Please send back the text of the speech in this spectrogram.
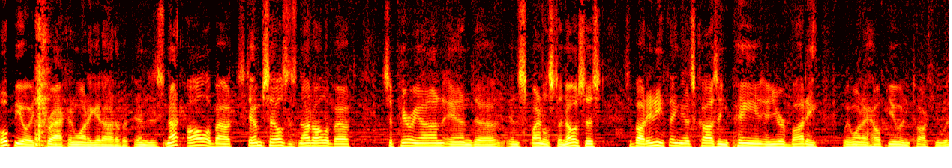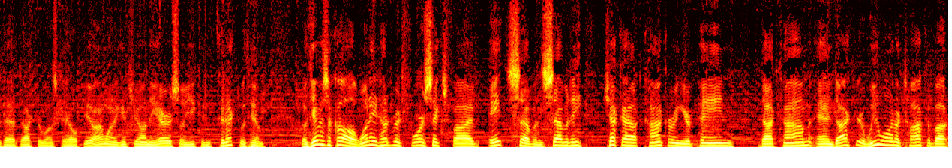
opioid track and want to get out of it. And it's not all about stem cells. It's not all about Superion and uh, and spinal stenosis. It's about anything that's causing pain in your body. We want to help you and talk you with that. Doctor wants to help you. I want to get you on the air so you can connect with him. So give us a call, 1 800 465 8770. Check out conqueringyourpain.com. And, Doctor, we want to talk about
